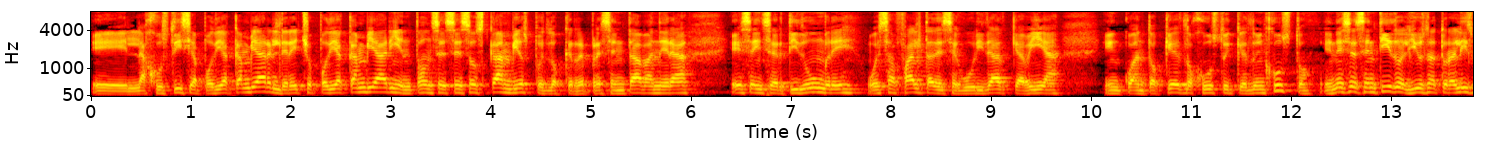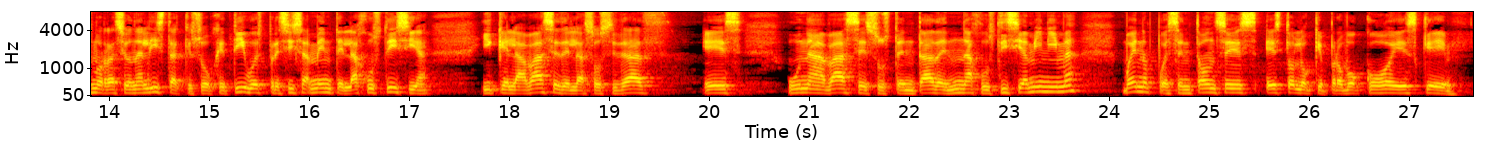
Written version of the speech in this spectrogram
eh, la justicia podía cambiar, el derecho podía cambiar y entonces esos cambios pues lo que representaban era esa incertidumbre o esa falta de seguridad que había en cuanto a qué es lo justo y qué es lo injusto. En ese sentido, el naturalismo racionalista, que su objetivo es precisamente la justicia y que la base de la sociedad es una base sustentada en una justicia mínima, bueno, pues entonces esto lo que provocó es que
